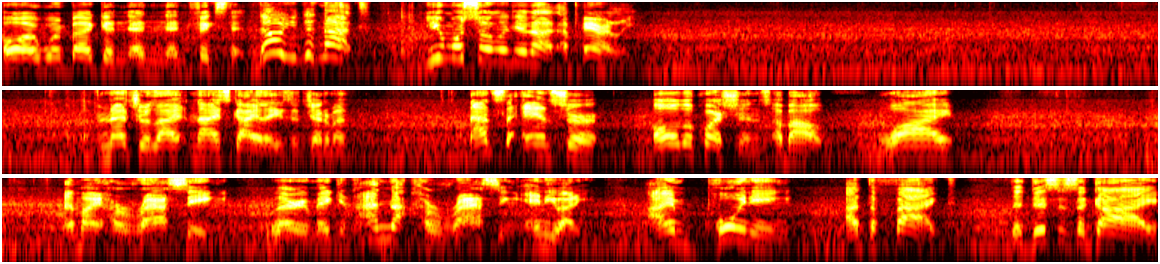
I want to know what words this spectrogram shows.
Oh, I went back and, and, and fixed it. No, you did not. You most certainly did not, apparently. And that's your li- nice guy, ladies and gentlemen. That's the answer all the questions about why am I harassing Larry Macon. I'm not harassing anybody. I'm pointing at the fact that this is a guy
